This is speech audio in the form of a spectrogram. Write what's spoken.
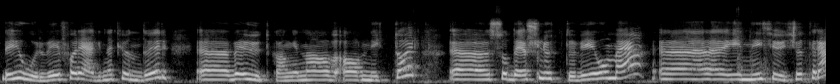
Det gjorde vi for egne kunder eh, ved utgangen av, av nyttår. Eh, så det slutter vi jo med inn i 2023.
